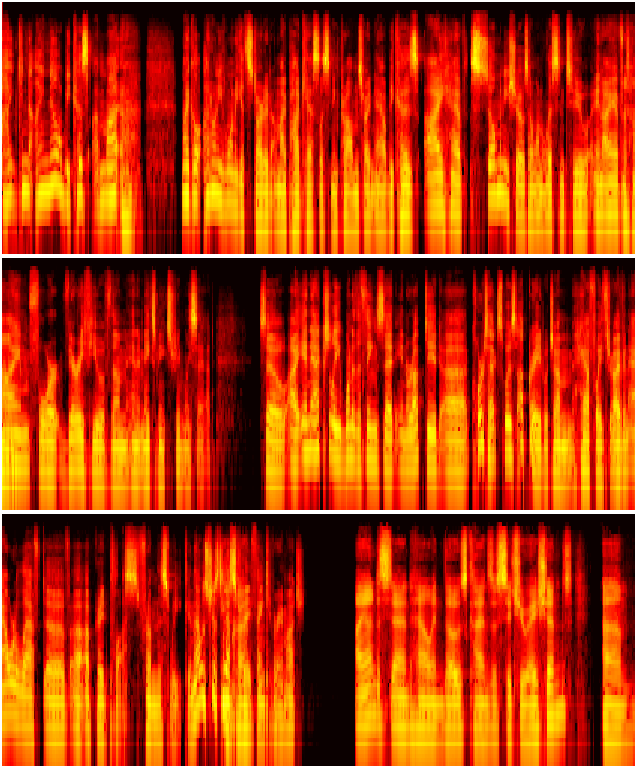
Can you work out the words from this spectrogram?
I can I know because my uh, Michael, I don't even want to get started on my podcast listening problems right now because I have so many shows I want to listen to, and I have Uh-huh. time for very few of them, and it makes me extremely sad. So I and actually one of the things that interrupted uh, Cortex was Upgrade, which I'm halfway through. I have an hour left of uh, Upgrade Plus from this week, and that was just Okay. yesterday. Thank you very much. I understand how in those kinds of situations, um,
